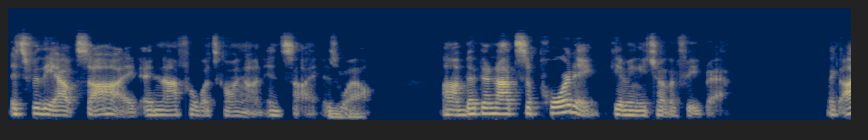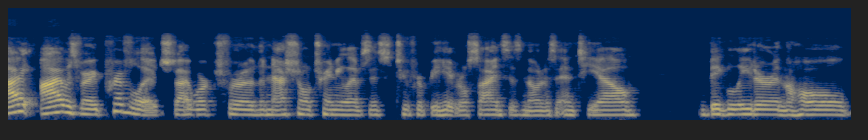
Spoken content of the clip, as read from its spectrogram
it's for the outside and not for what's going on inside as Mhm. well um, that they're not supporting giving each other feedback like i i was very privileged i worked for the national training labs institute for behavioral sciences known as ntl big leader in the whole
